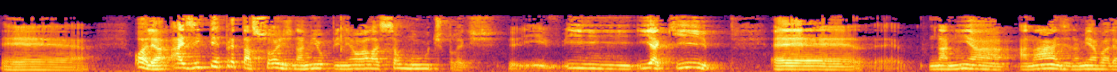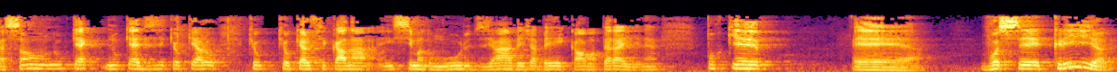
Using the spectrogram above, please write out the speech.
É, olha, as interpretações, na minha opinião, elas são múltiplas. E, e, e aqui é, na minha análise, na minha avaliação, não quer, não quer dizer que eu quero, que eu, que eu quero ficar na, em cima do muro dizer, ah, veja bem, calma, peraí, né? Porque é, você cria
